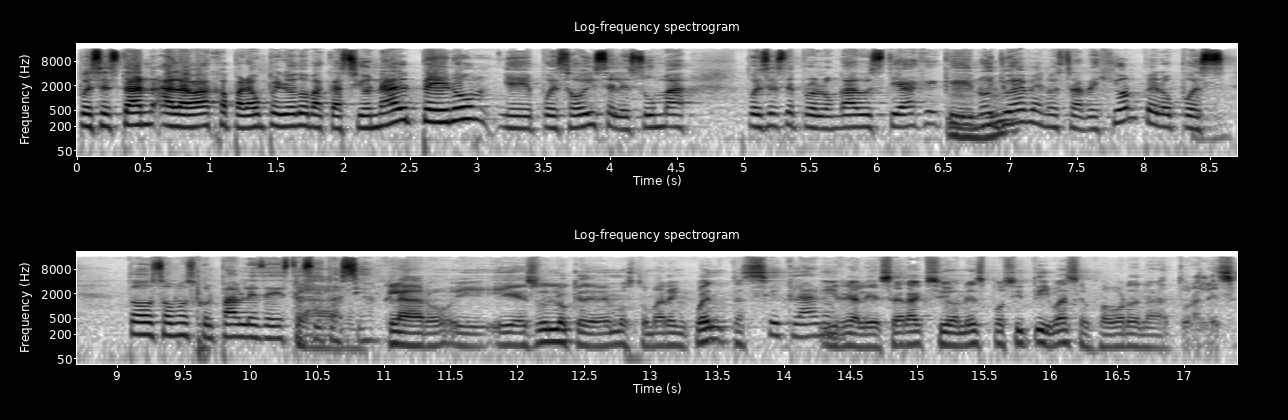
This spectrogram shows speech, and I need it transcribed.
pues están a la baja para un periodo vacacional, pero eh, pues hoy se le suma pues este prolongado estiaje que no llueve en nuestra región, pero pues todos somos culpables de esta situación. Claro, y, eso es lo que debemos tomar en cuenta. Sí, claro. Y realizar acciones positivas en favor de la naturaleza.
